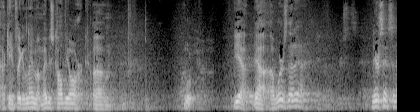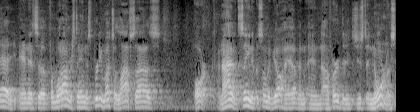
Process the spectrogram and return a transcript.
I can't think of the name of it. Maybe it's called the Ark. Um, yeah, yeah. Uh, where's that at? Near Cincinnati, and it's uh, from what I understand, it's pretty much a life size ark. And I haven't seen it, but some of y'all have, and, and I've heard that it's just enormous.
